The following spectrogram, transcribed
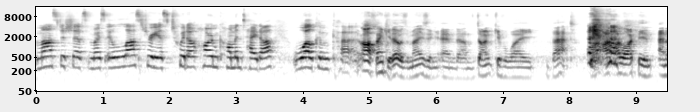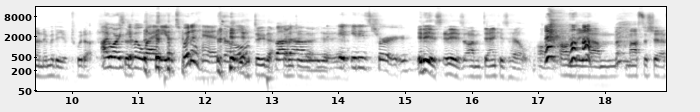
MasterChef's most illustrious Twitter home commentator. Welcome, Kurt. Oh, thank you. That was amazing. And um, don't give away that. I, I like the anonymity of Twitter. I won't So- give away your Twitter handle. Yeah, do that. But Don't um, do that. Yeah, yeah. It, it is true. It is. It is. I'm dank as hell on, on the um, MasterChef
